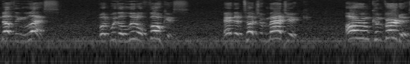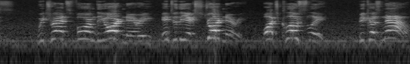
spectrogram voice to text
nothing less, but with a little focus and a touch of magic. Aurum Convertus, we transform the ordinary into the extraordinary. Watch closely, because now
